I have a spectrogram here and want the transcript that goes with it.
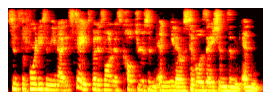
since the 40s in the united states but as long as cultures and, and you know civilizations and, and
